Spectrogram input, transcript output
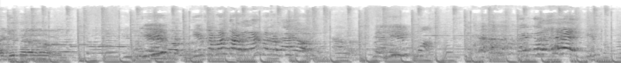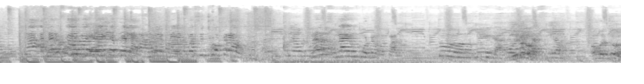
kayak gitu Gif, Gif sama dong Oh betul.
